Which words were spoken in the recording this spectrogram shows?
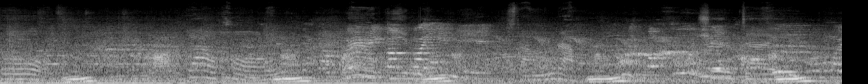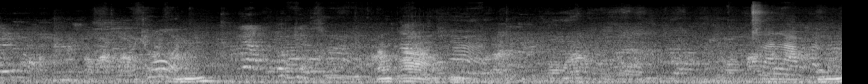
โตอืมเจ้าของอืมน่ากินสำหรับอืมชื่นใจอืมขอโทษอืมตั้งท่าโอเคสลับอืม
